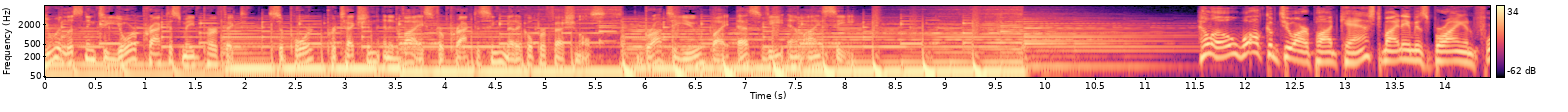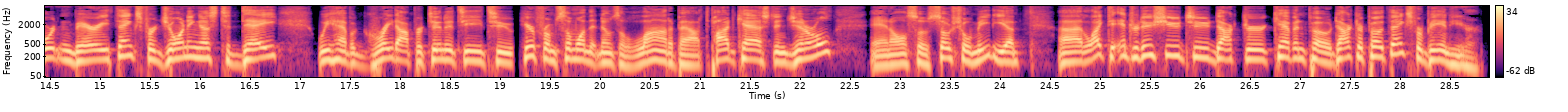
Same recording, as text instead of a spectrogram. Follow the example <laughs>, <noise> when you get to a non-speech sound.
You are listening to Your Practice Made Perfect support, protection, and advice for practicing medical professionals. Brought to you by SVMIC. Hello, welcome to our podcast. My name is Brian Fortenberry. Thanks for joining us today. We have a great opportunity to hear from someone that knows a lot about podcast in general and also social media. Uh, I'd like to introduce you to Dr. Kevin Pho. Dr. Pho, thanks for being here.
